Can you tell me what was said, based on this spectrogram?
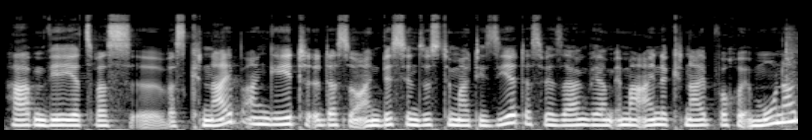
haben wir jetzt, was, äh, was Kneipp angeht, das so ein bisschen systematisiert, dass wir sagen, wir haben immer eine Kneippwoche im Monat.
